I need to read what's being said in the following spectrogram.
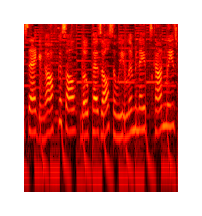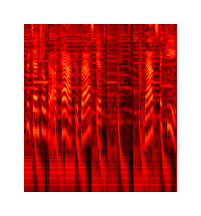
Sagging off Gasol, Lopez also eliminates Conley's potential to attack the basket. That's the key.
